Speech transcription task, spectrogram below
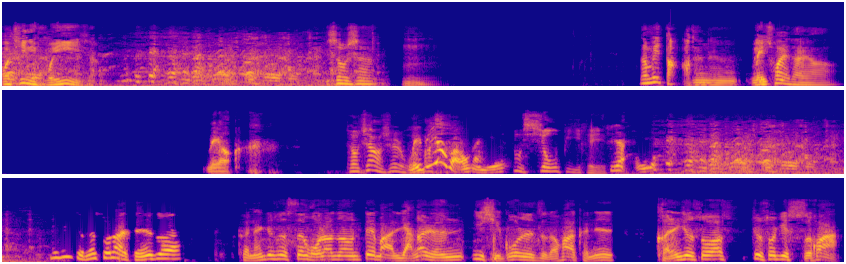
我替你回忆一下，是不是？嗯，那没打他呢，嗯没没踹他呀？没有，像这样事儿，我没必要吧？我感觉这么削逼黑 那你怎么说呢？可能说，可能就是生活当中，对嘛？两个人一起过日子的话，肯定，可能就是说，就说句实话，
